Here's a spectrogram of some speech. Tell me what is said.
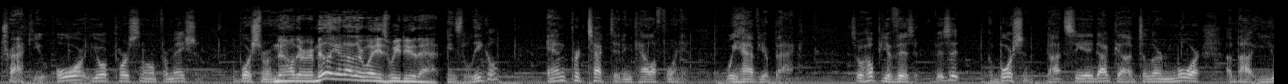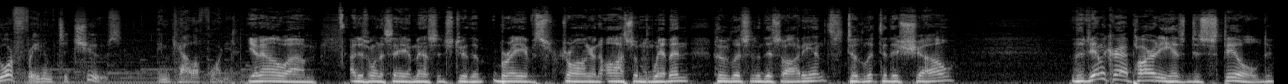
track you or your personal information. Abortion No, there are a million other ways we do that. It's legal and protected in California. We have your back. So help you visit. Visit abortion.ca.gov to learn more about your freedom to choose in California. You know, um, I just want to say a message to the brave, strong, and awesome women who listen to this audience, to, to this show. The Democrat Party has distilled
